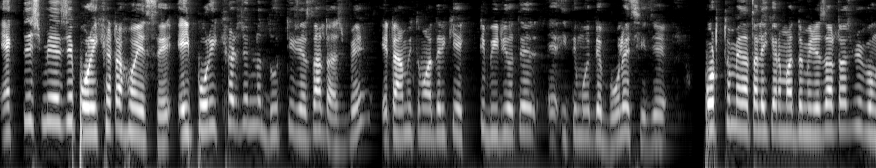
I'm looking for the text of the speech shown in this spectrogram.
একত্রিশ মে যে পরীক্ষাটা হয়েছে, এই পরীক্ষার জন্য দুটি রেজাল্ট আসবে। এটা আমি তোমাদেরকে একটি ভিডিওতে ইতিমধ্যে বলেছি যে, প্রথম মেধা তালিকার মাধ্যমে রেজাল্ট আসবে এবং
